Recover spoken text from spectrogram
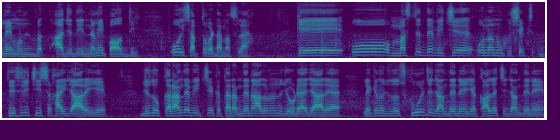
ਮੇ ਮੁੰ- ਅੱਜ ਦੀ ਨਵੀਂ ਪੌਦ ਦੀ ਉਹ ਹੀ ਸਭ ਤੋਂ ਵੱਡਾ ਮਸਲਾ ਹੈ। ਕਿ ਉਹ ਮਸਜਿਦ ਦੇ ਵਿੱਚ ਉਹਨਾਂ ਨੂੰ ਕੁਛ ਇੱਕ ਤੀਸਰੀ ਚੀਜ਼ ਸਿਖਾਈ ਜਾ ਰਹੀ ਹੈ। ਜਦੋਂ ਘਰਾਂ ਦੇ ਵਿੱਚ ਇੱਕ ਧਰਮ ਦੇ ਨਾਲ ਉਹਨਾਂ ਨੂੰ ਜੋੜਿਆ ਜਾ ਰਿਹਾ ਹੈ, ਲੇਕਿਨ ਉਹ ਜਦੋਂ ਸਕੂਲ 'ਚ ਜਾਂਦੇ ਨੇ ਜਾਂ ਕਾਲਜ 'ਚ ਜਾਂਦੇ ਨੇ,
